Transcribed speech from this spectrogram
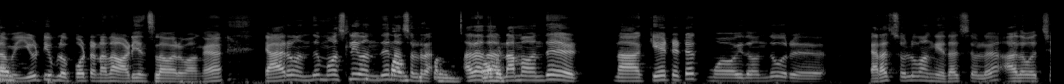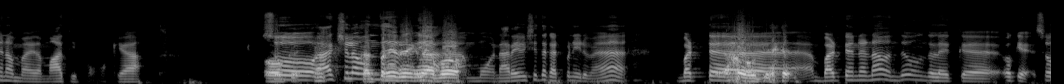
நம்ம யூடியூப்ல போட்டோம்னா தான் ஆடியன்ஸ் எல்லாம் வருவாங்க. யாரும் வந்து மோஸ்ட்லி வந்து நான் சொல்றேன். அதான் நம்ம வந்து நான் கேட்டுட்டு இத வந்து ஒரு யாராச்சும் சொல்லுவாங்க ஏதாச்சும் சொல்லு. அதை வச்சு நம்ம இதை மாத்திப்போம் ஓகேயா சோ. ஆக்சுவலா வந்து நிறைய விஷயத்த கட் பண்ணிடுவேன். பட். பட் என்னன்னா வந்து உங்களுக்கு ஓகே சோ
